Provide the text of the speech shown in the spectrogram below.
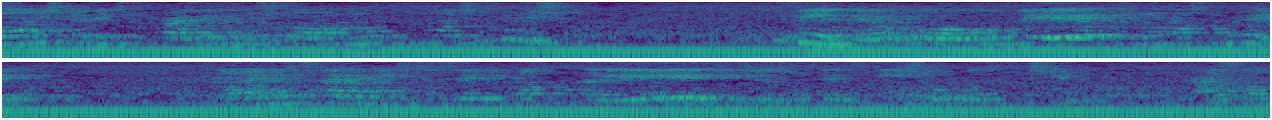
ações que a gente faz é que nos tornam um anticristo. Sim. Entendeu? Ou o Deus no nosso meio. Não é necessariamente dizer que não crê, que Jesus existe ou coisa do tipo. Mas são,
